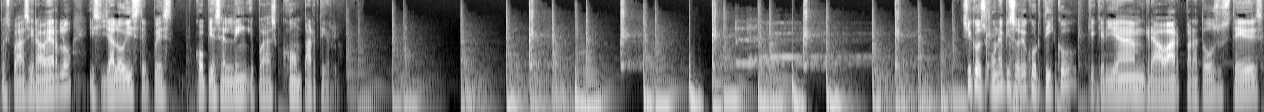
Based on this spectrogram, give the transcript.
pues puedas ir a verlo y si ya lo viste, pues copies el link y puedas compartirlo. Chicos, un episodio cortico que quería grabar para todos ustedes,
